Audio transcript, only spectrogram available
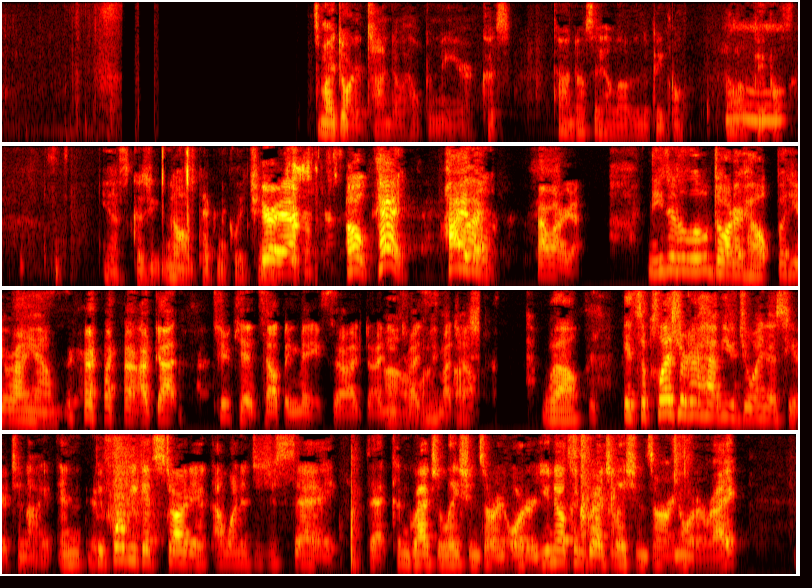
It's my daughter Tondo helping me here because Tondo, say hello to the people. Hello, people. Yes, because you know I'm technically Here. I am. Oh, hey. Hi, Hi. there. How are you? Needed a little daughter help, but here I am. I've got two kids helping me, so I, I need Oh, twice my as much gosh. help. Well, it's a pleasure to have you join us here tonight. And before we get started, I wanted to just say that congratulations are in order. You know, congratulations are in order, right?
